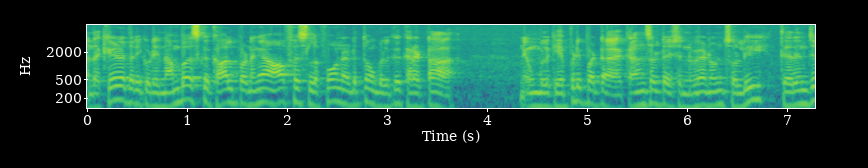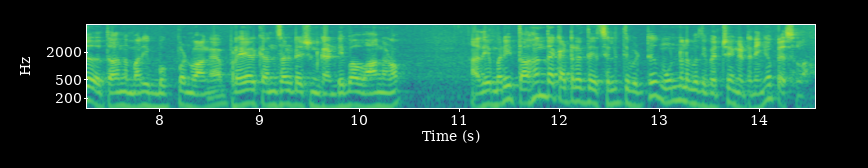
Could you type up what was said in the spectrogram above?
அந்த கீழே தெரியக்கூடிய நம்பர்ஸ்க்கு கால் பண்ணுங்கள் ஆஃபீஸில் ஃபோன் எடுத்து உங்களுக்கு கரெக்டாக உங்களுக்கு எப்படிப்பட்ட கன்சல்டேஷன் வேணும்னு சொல்லி தெரிஞ்சு அதை தகுந்த மாதிரி புக் பண்ணுவாங்க. ப்ரேயர் கன்சல்டேஷன் கண்டிப்பாக வாங்கணும். அதே மாதிரி தகுந்த கட்டணத்தை செலுத்திவிட்டு முன்னனுமதி பெற்று எங்கிட்ட நீங்கள் பேசலாம்.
